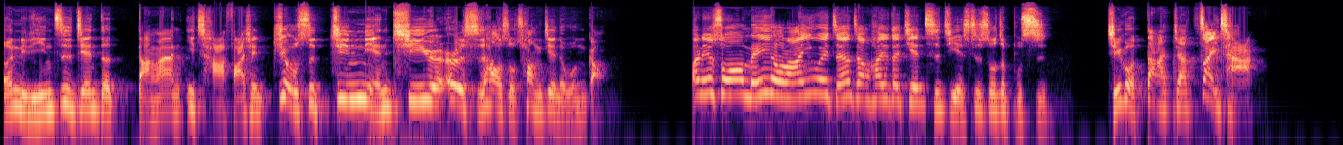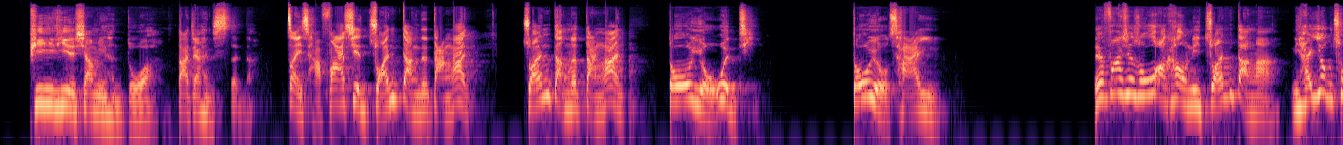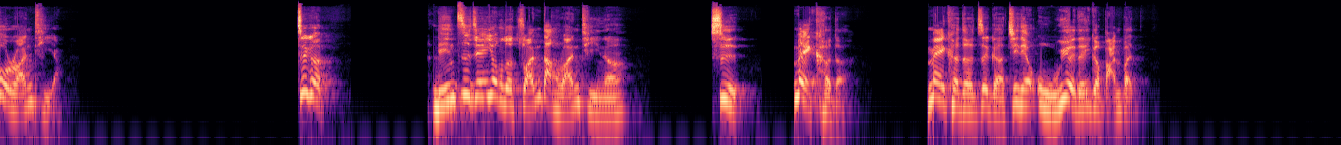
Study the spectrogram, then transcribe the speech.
而你林志坚的档案一查，发现就是今年七月二十号所创建的文稿。那你就说没有啦，因为怎样怎样，他就在坚持解释说这不是。结果大家再查，PTT 的乡民很多啊，大家很神啊，再查发现转档的档案。转档的档案都有问题，都有差异。人家发现说：“哇靠，你转档啊，你还用错软体啊！”这个林志坚用的转档软体呢，是 Mac 的，Mac 的这个今年五月的一个版本。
